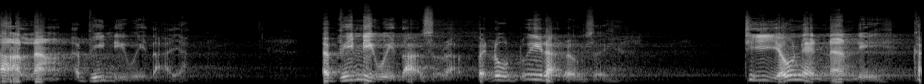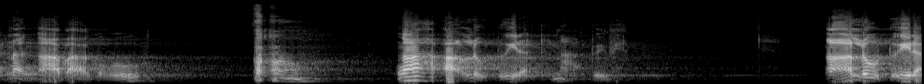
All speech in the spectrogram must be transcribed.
နာလံအဘိနိဝေဒယအဘိနိဝေဒဆိုတာဘယ်လိုတွေးတာတော့ဆိုရင်ဒီယုံနဲ့နံဒီခန္ဓာ၅ပါးကိုငါဟာလို့တွေးတာတဏှာတွေးပြီငါလို့တွေးတာ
